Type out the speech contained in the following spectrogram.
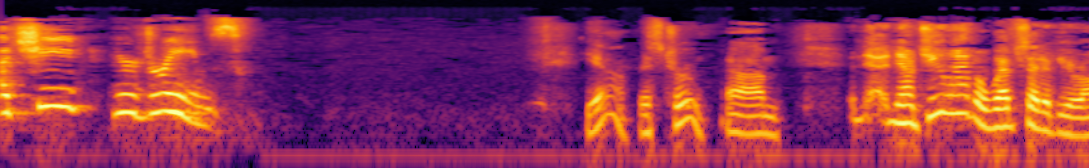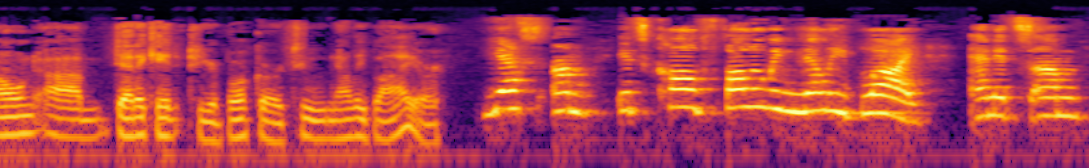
achieve your dreams. Yeah, that's true. Um, now, do you have a website of your own um, dedicated to your book or to Nellie Bly, or? Yes, um, it's called Following Nellie Bly, and it's um,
